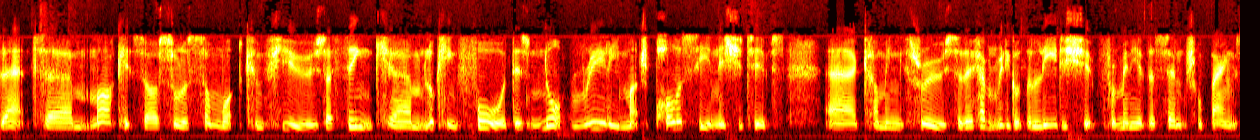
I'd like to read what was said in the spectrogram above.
that um, markets are sort of somewhat confused. I think um, looking forward, there's not really much policy initiatives uh, coming through, so they haven't really got the leadership from any of the central banks,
